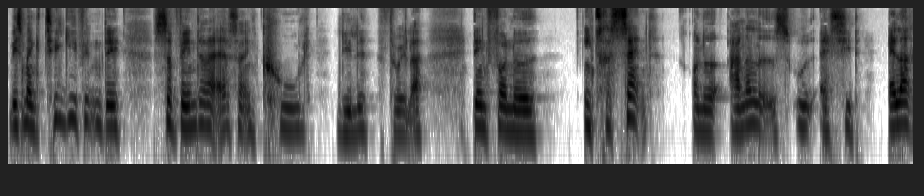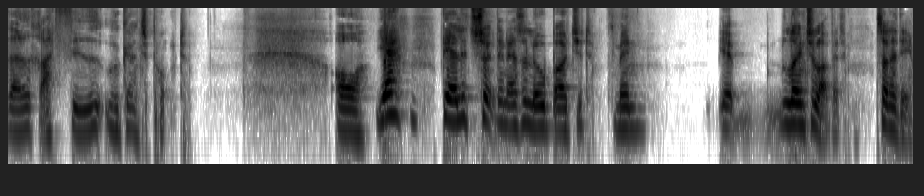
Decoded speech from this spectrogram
Hvis man kan tilgive filmen det, så venter der altså en cool lille thriller. Den får noget interessant og noget anderledes ud af sit allerede ret fede udgangspunkt. Og ja, det er lidt synd, den er så low budget, men yeah, learn to love it. Sådan er det.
